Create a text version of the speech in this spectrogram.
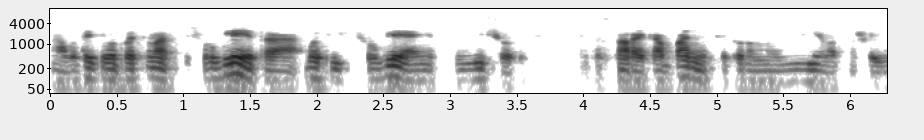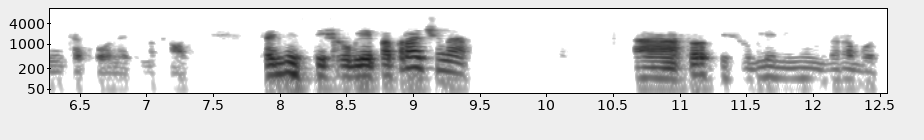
А вот эти вот 18 тысяч рублей, это 8 тысяч рублей, они не счет. Это старая компания, с которой мы не имеем отношения никакого на этом аккаунте. 11 тысяч рублей потрачено, а 40 тысяч рублей минимум заработано.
